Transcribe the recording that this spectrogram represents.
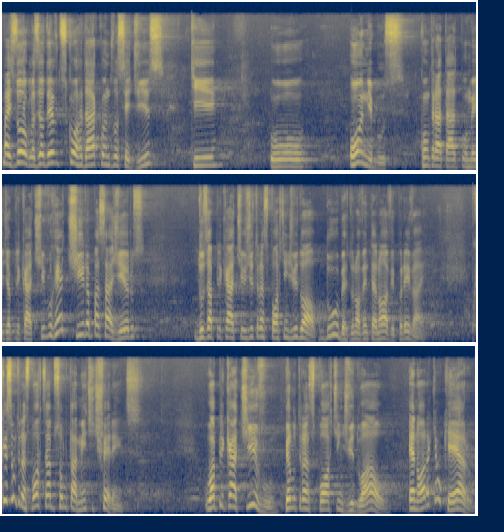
Mas, Douglas, eu devo discordar quando você diz que o ônibus contratado por meio de aplicativo retira passageiros dos aplicativos de transporte individual, do Uber, do 99, por aí vai. Porque são transportes absolutamente diferentes. O aplicativo pelo transporte individual é na hora que eu quero.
